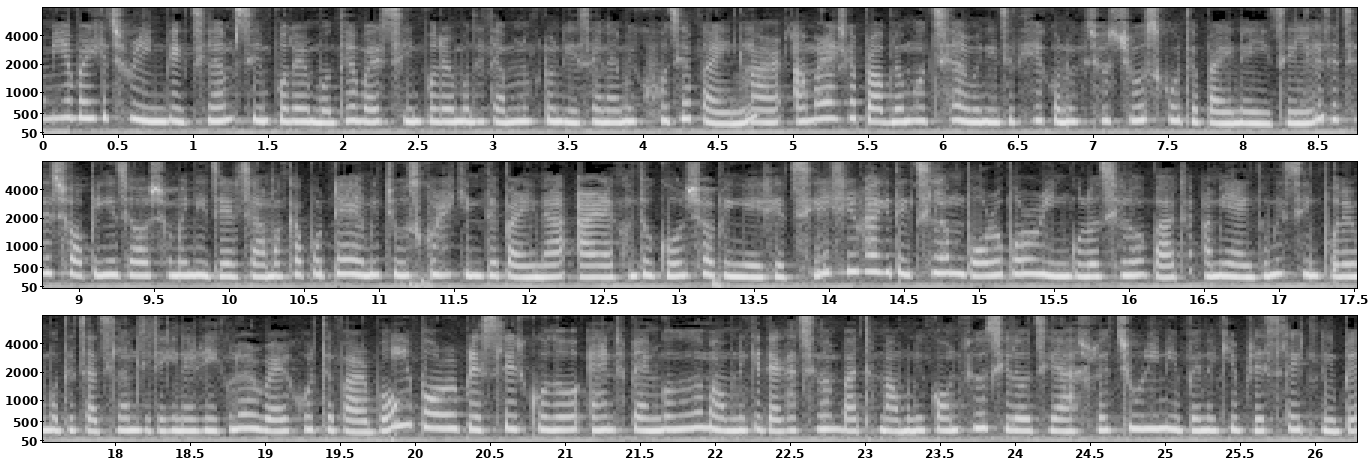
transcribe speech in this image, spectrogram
আমি এবার কিছু রিং দেখছিলাম সিম্পলের মধ্যে বাট সিম্পলের মধ্যে তেমন কোনো ডিজাইন আমি খুঁজে পাইনি। আর আমার একটা প্রবলেম হচ্ছে, আমি নিজে থেকে কোনো কিছু চুজ করতে পারি না ইজিলি যাচ্ছে শপিং এ যাওয়ার সময় নিজের জামা কাপড়টাই আমি চুজ করে কিনতে পারি না, আর এখন তো গোল্ড শপিং এ এসেছি। বেশিরভাগই দেখছিলাম বড় বড় রিংগুলো ছিল বাট আমি একদমই সিম্পলের মধ্যে চাচ্ছিলাম যেটা কিনা রেগুলার ওয়্যার করতে পারব। এই বড় ব্রেসলেটগুলো অ্যান্ড ব্যাঙ্গলগুলো মামুনিকে দেখাচ্ছিলাম বাট মামুনি কনফিউজ ছিল যে আসলে চুড়ি নিবে নাকি ব্রেসলেট নিবে।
